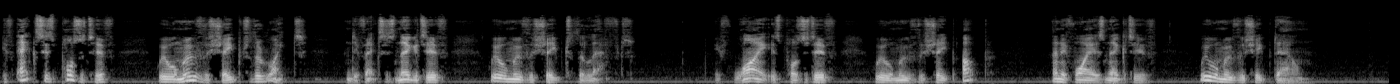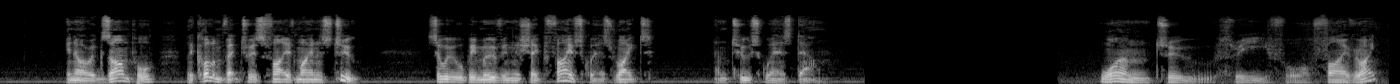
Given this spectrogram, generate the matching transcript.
If x is positive, we will move the shape to the right, and if x is negative, we will move the shape to the left. If y is positive, we will move the shape up, and if y is negative, we will move the shape down. In our example, the column vector is 5 minus 2, so we will be moving the shape 5 squares right and 2 squares down. 1, 2, 3, 4, 5 right,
